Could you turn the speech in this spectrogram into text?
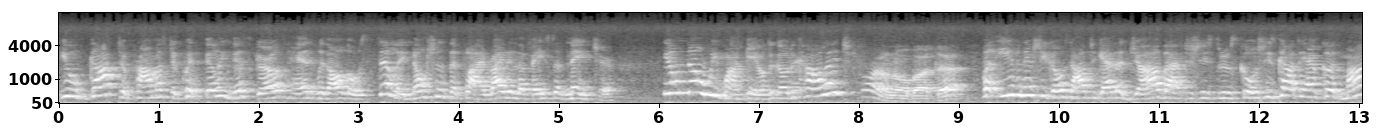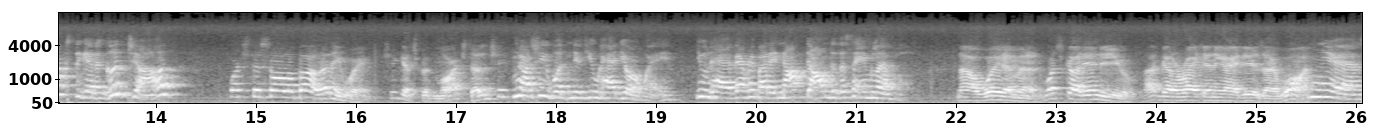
You've got to promise to quit filling this girl's head with all those silly notions that fly right in the face of nature. You know we want Gail to go to college. Oh, I don't know about that. But even if she goes out to get a job after she's through school, she's got to have good marks to get a good job. What's this all about, anyway? She gets good marks, doesn't she? No, she wouldn't if you had your way. You'd have everybody knocked down to the same level. Now, wait a minute. What's got into you? I've got a right to any ideas I want. Yes,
